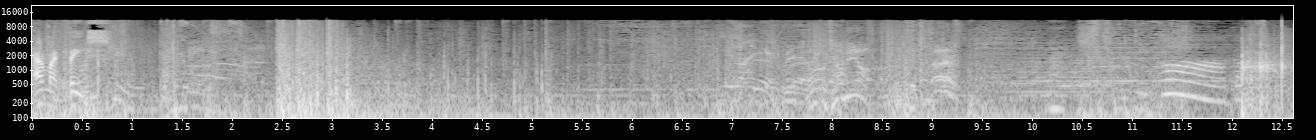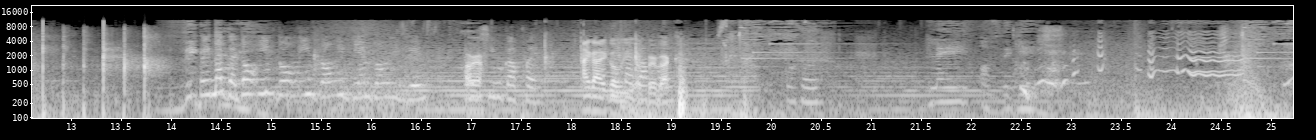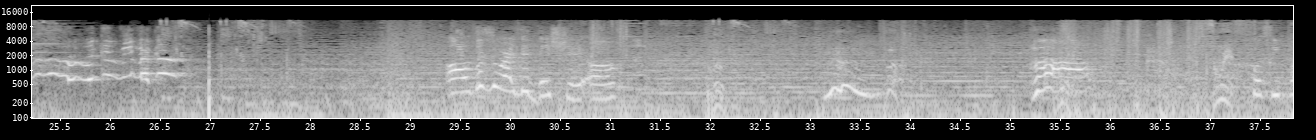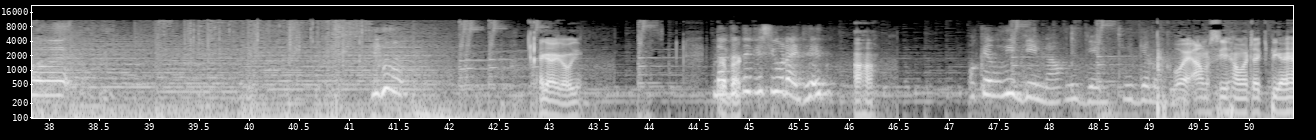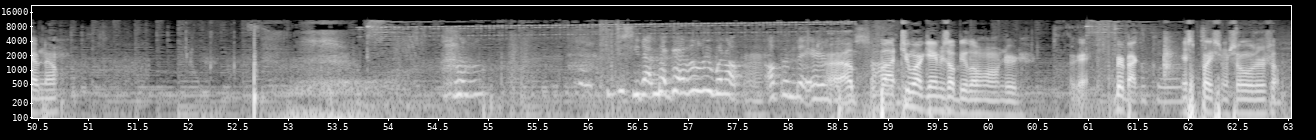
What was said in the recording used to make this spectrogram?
Get out of my face. Oh god. Wait, Mega, don't leave, don't leave, don't leave game, don't leave game. Let's Okay. see who got played. I gotta go I think eat I a got back. Okay. Play of the game. Oh, this is where I did this shit. Oh. Ha! Pussyfoot. I gotta go eat. Mega, back. did you see what I did? Uh huh. Okay, leave game now. Leave game. Leave game. again. Wait, I'm gonna see how much XP I have now. Did you see that? Mega I literally went up, up in the air. Uh, about two more games, I'll be level 100. Okay, we're back. Okay. Let's play some solos or something.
